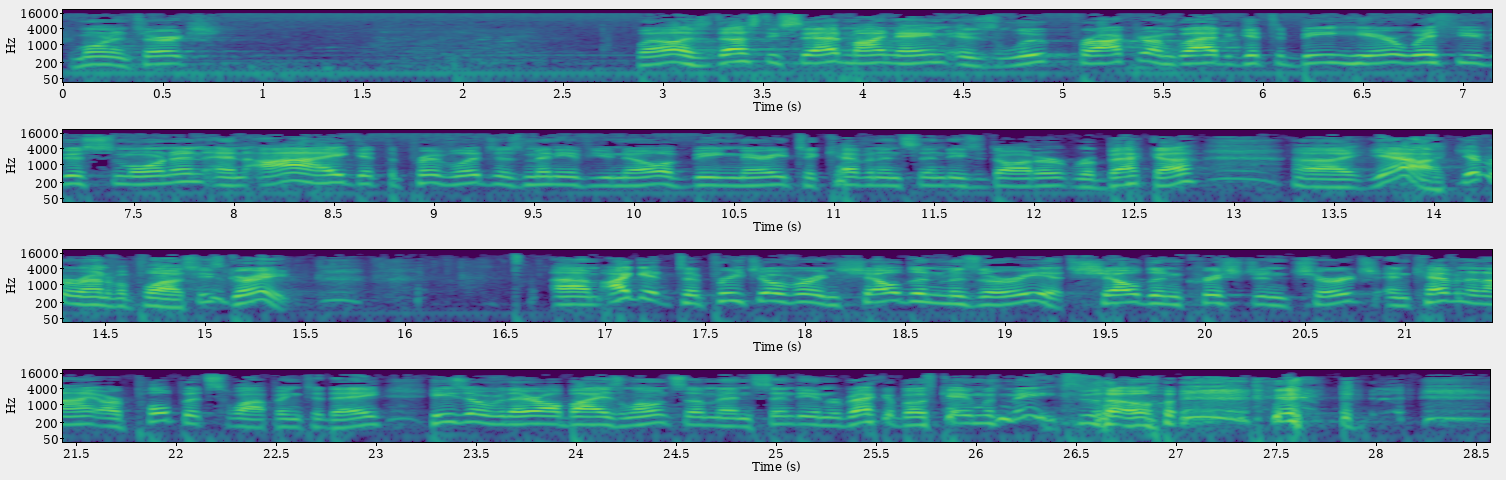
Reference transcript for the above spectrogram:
Good morning, church. Well, as Dusty said, my name is Luke Proctor. I'm glad to get to be here with you this morning, and I get the privilege, as many of you know, of being married to Kevin and Cindy's daughter, Rebecca. Uh, yeah, give her a round of applause. She's great. Um, I get to preach over in Sheldon, Missouri at Sheldon Christian Church, and Kevin and I are pulpit swapping today. He's over there all by his lonesome, and Cindy and Rebecca both came with me. So.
